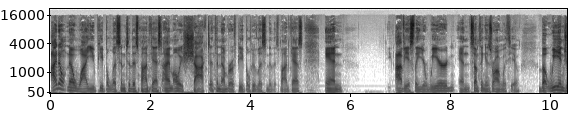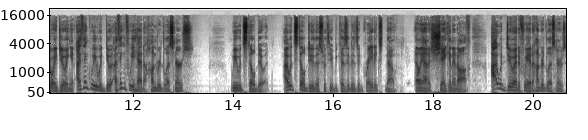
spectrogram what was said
I don't know why you people listen to this podcast. I'm always shocked at the number of people who listen to this podcast. And obviously, you're weird and something is wrong with you. But we enjoy doing it. I think we would do it. I think if we had 100 listeners, we would still do it. I would still do this with you because it is a great. Ex- no, Eliana's shaking it off. I would do it if we had 100 listeners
